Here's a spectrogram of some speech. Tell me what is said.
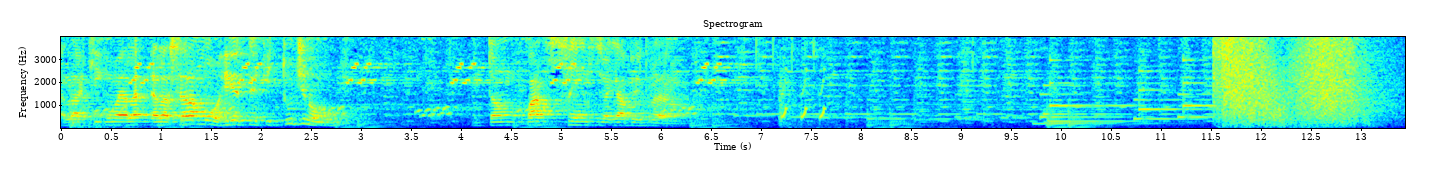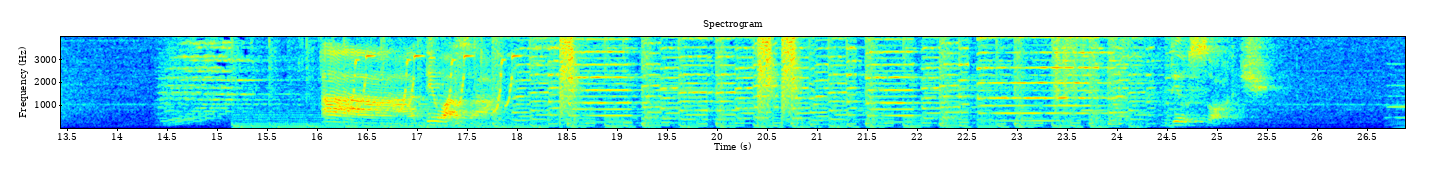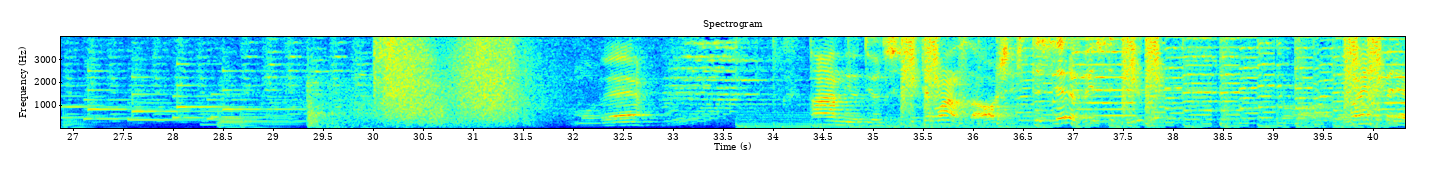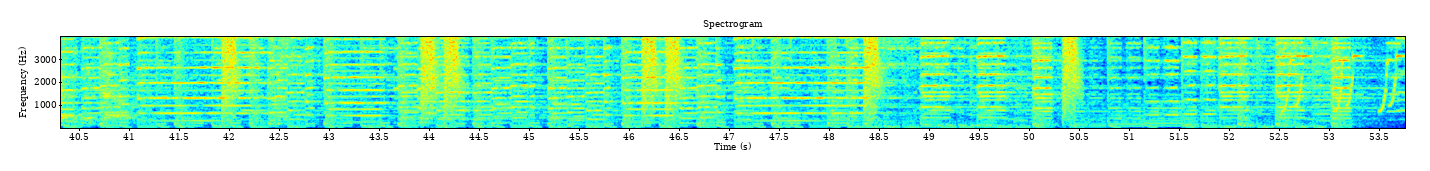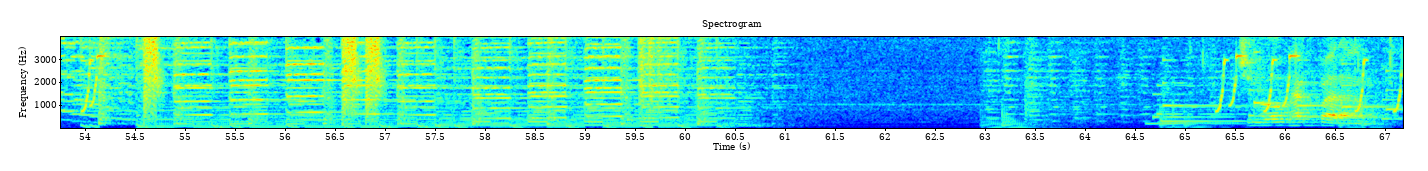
Ela aqui, ela, ela, se ela morrer, eu tenho que ir tudo de novo. Então, 400 de HP pra ela. Ah, deu azar. Deu sorte. Do céu, tô tendo um azar, gente. Terceira vez seguida. De novo recuperando.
